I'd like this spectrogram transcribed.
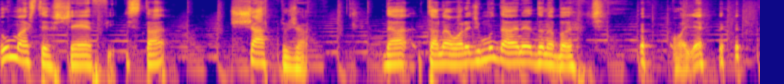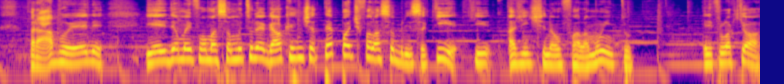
O Masterchef está chato já. Tá na hora de mudar, né, dona Band? Olha, brabo ele. E ele deu uma informação muito legal que a gente até pode falar sobre isso aqui, que a gente não fala muito. Ele falou aqui, ó,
